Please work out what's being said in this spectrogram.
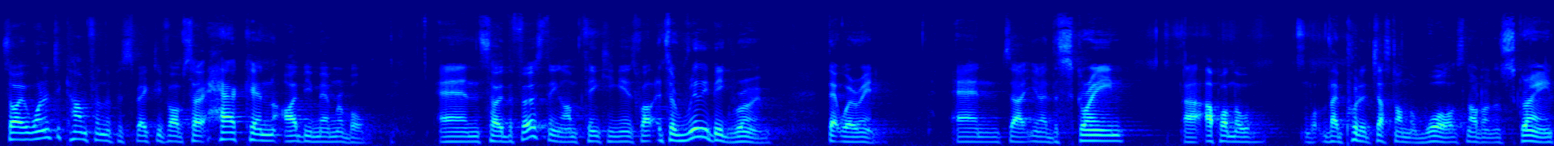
So I wanted to come from the perspective of so, how can I be memorable? And so the first thing I'm thinking is well, it's a really big room that we're in. And, uh, you know, the screen uh, up on the well, they put it just on the wall, it's not on a screen,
